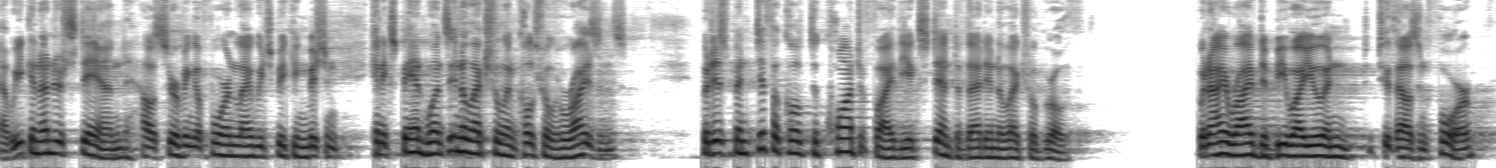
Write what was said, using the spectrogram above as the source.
Now, we can understand how serving a foreign language speaking mission can expand one's intellectual and cultural horizons but it has been difficult to quantify the extent of that intellectual growth. When I arrived at BYU in 2004,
